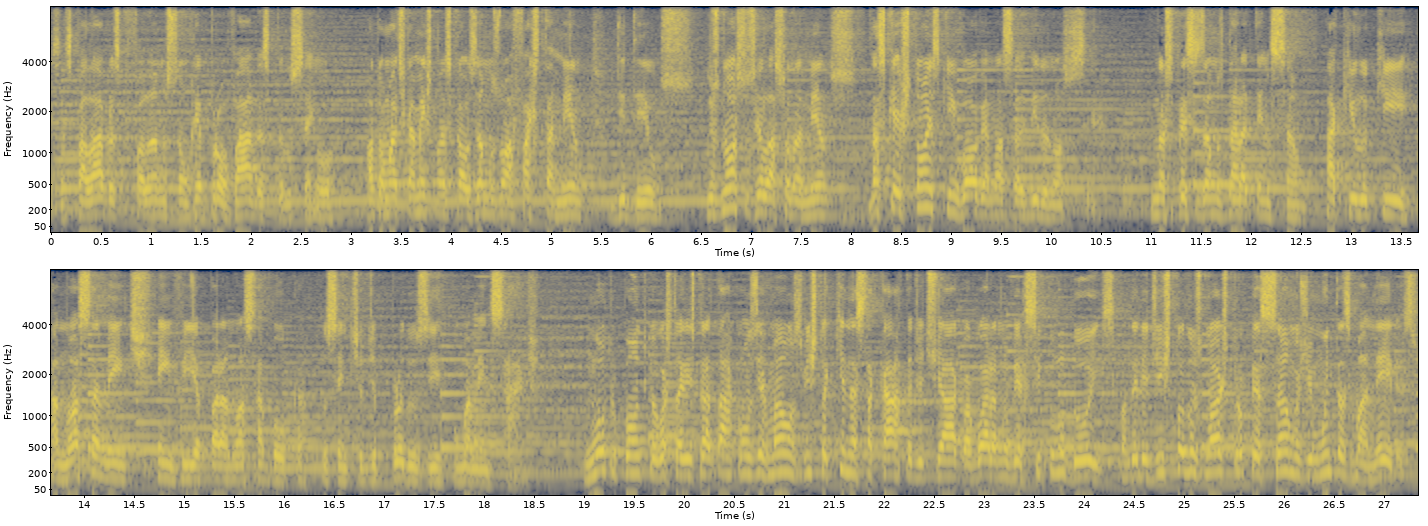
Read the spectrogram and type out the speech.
Se as palavras que falamos são reprovadas pelo Senhor, automaticamente nós causamos um afastamento de Deus, dos nossos relacionamentos, das questões que envolvem a nossa vida, o nosso ser. Nós precisamos dar atenção àquilo que a nossa mente envia para a nossa boca, no sentido de produzir uma mensagem. Um outro ponto que eu gostaria de tratar com os irmãos, visto aqui nesta carta de Tiago, agora no versículo 2, quando ele diz: Todos nós tropeçamos de muitas maneiras,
